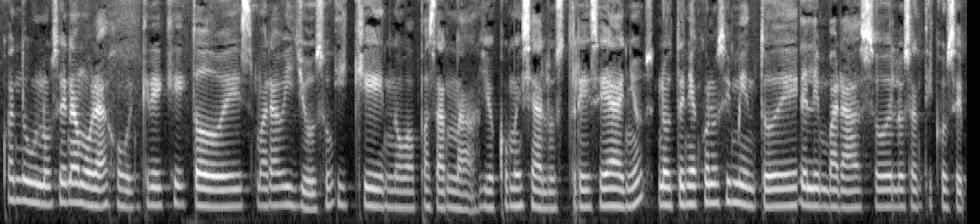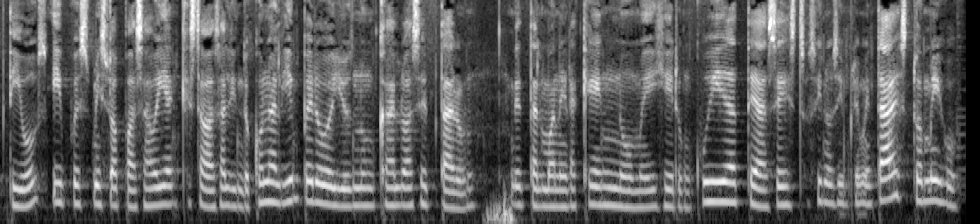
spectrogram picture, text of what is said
cuando uno se enamora joven cree que todo es maravilloso y que no va a pasar nada. Yo comencé a los 13 años, no tenía conocimiento de, del embarazo, de los anticonceptivos y pues mis papás sabían que estaba saliendo con alguien, pero ellos nunca lo aceptaron de tal manera que no me dijeron cuídate, haz esto, sino simplemente, ah, es tu amigo.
